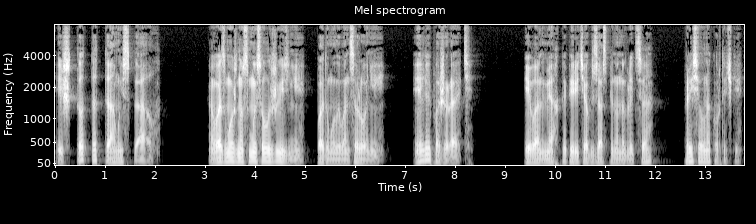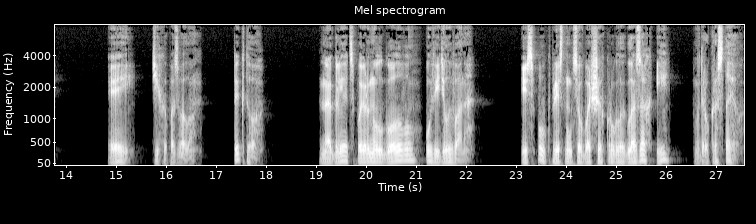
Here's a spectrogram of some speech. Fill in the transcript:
и что-то там искал. Возможно, смысл жизни, подумал Иван с иронией, или пожрать. Иван мягко перетек за спину наглеца, присел на корточки. «Эй!» — тихо позвал он. «Ты кто?» Наглец повернул голову, увидел Ивана. Испуг плеснулся в больших круглых глазах и вдруг растаял.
